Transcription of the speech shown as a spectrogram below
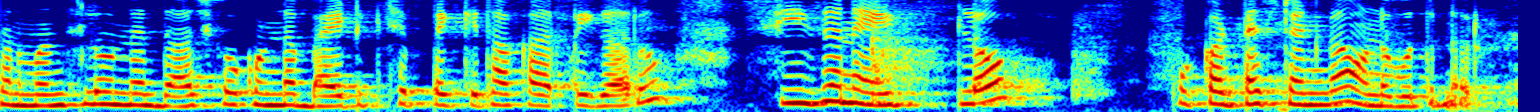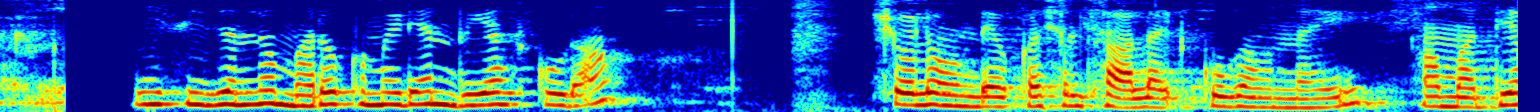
తన మనసులో ఉన్నది దాచుకోకుండా బయటికి చెప్పే కిరా కార్పీ గారు సీజన్ ఎయిట్లో ఒక కంటెస్టెంట్గా ఉండబోతున్నారు. ఈ సీజన్లో మరో కమెడియన్ రియాజ్ కూడా షోలో ఉండే అవకాశాలు చాలా ఎక్కువగా ఉన్నాయి. ఆ మధ్య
